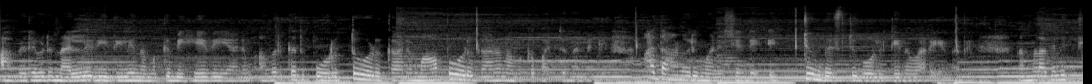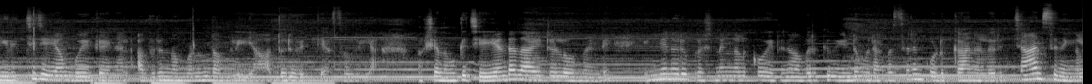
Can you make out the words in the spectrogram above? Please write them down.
അവരോട് നല്ല രീതിയിൽ നമുക്ക് ബിഹേവ് ചെയ്യാനും അവർക്കത് പുറത്തു കൊടുക്കാനും മാപ്പ് കൊടുക്കാനും നമുക്ക് പറ്റുന്നുണ്ടെങ്കിൽ അതാണ് ഒരു മനുഷ്യന്റെ ഏറ്റവും ബെസ്റ്റ് ക്വാളിറ്റി എന്ന് പറയുന്നത്. നമ്മളതിന് തിരിച്ച് ചെയ്യാൻ പോയി കഴിഞ്ഞാൽ അവരും നമ്മളും തമ്മിൽ യാതൊരു വ്യത്യാസവും ഇല്ല പക്ഷെ നമുക്ക് ചെയ്യേണ്ടതായിട്ടുള്ള ഒന്നുണ്ട് ഇങ്ങനൊരു പ്രശ്നങ്ങൾക്കോ ഇതിനോ അവർക്ക് വീണ്ടും ഒരു അവസരം കൊടുക്കാനുള്ള ഒരു ചാൻസ് നിങ്ങൾ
